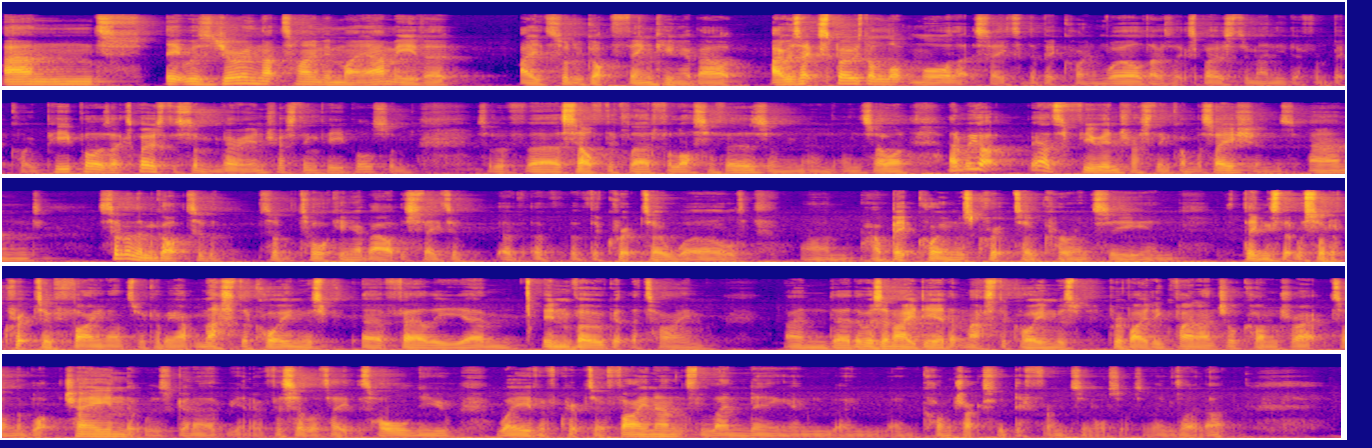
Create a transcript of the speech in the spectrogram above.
And it was during that time in Miami that I sort of got thinking about. I was exposed a lot more, let's say, to the Bitcoin world. I was exposed to many different Bitcoin people. I was exposed to some very interesting people, some sort of uh, self-declared philosophers, and, and, and so on. And we got we had a few interesting conversations, and some of them got to the, sort of talking about the state of, of, of the crypto world, um, how Bitcoin was cryptocurrency, and things that were sort of crypto finance were coming out. Mastercoin was uh, fairly um, in vogue at the time. And uh, there was an idea that Mastercoin was providing financial contracts on the blockchain that was going to, you know, facilitate this whole new wave of crypto finance, lending, and, and, and contracts for difference, and all sorts of things like that.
